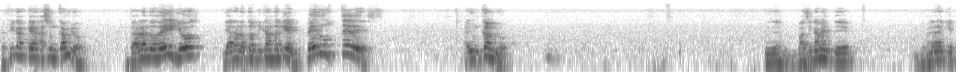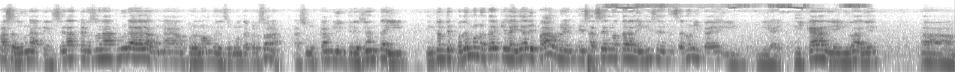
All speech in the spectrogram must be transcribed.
¿Se fijan que hace un cambio? Está hablando de ellos y ahora lo está aplicando a quién. Pero ustedes, hay un cambio. básicamente, de manera que pasa de una tercera persona plural a un pronombre de segunda persona. Hace un cambio interesante ahí. Entonces podemos notar que la idea de Pablo es hacer notar a la iglesia de Tesalónica y, y explicar y ayudarle a,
